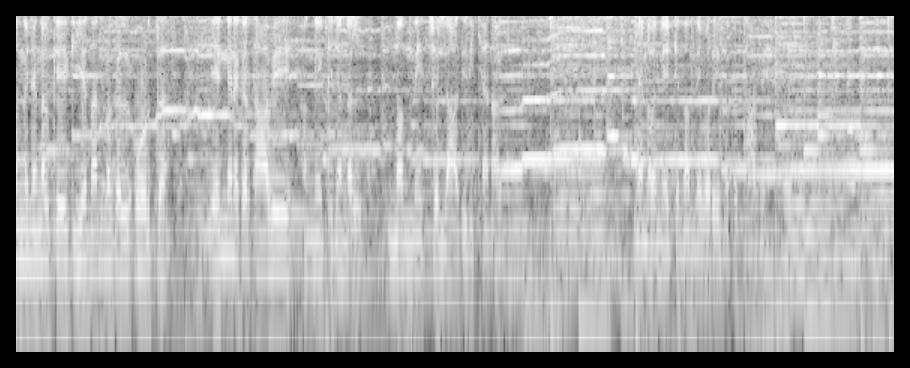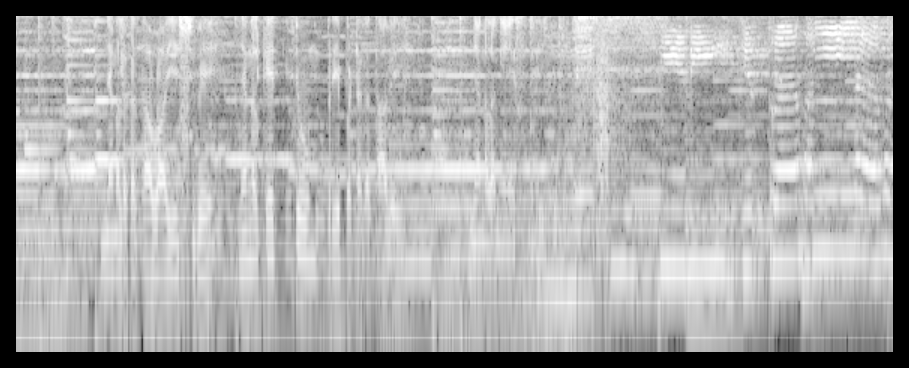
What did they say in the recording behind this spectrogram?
അങ്ങ് ഞങ്ങൾക്ക് ഏകിയ നന്മകൾ ഓർത്ത് എങ്ങനെ കർത്താവേ അങ്ങേക്ക് ഞങ്ങൾ നന്ദി ചൊല്ലാതിരിക്കാനാകും. ഞങ്ങൾ അങ്ങേക്ക് നന്ദി പറയുന്ന കർത്താവേ. ഞങ്ങളുടെ കർത്താവായ യേശുവേ ഞങ്ങൾക്ക് ഏറ്റവും പ്രിയപ്പെട്ട കർത്താവേ ഞങ്ങൾ അങ്ങേ സ്നേഹിക്കുന്നു. എനിക്കെത്ര നല്ലവനെന്നെനിക്ക്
